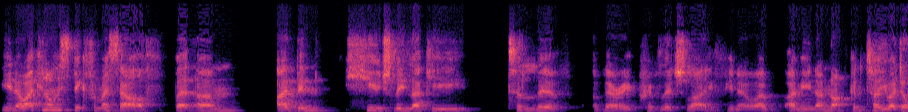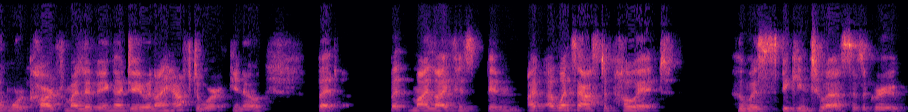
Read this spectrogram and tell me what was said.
You know, I can only speak for myself, but um, I've been hugely lucky to live a very privileged life you know i, I mean i'm not going to tell you i don't work hard for my living i do and i have to work you know but but my life has been I, I once asked a poet who was speaking to us as a group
